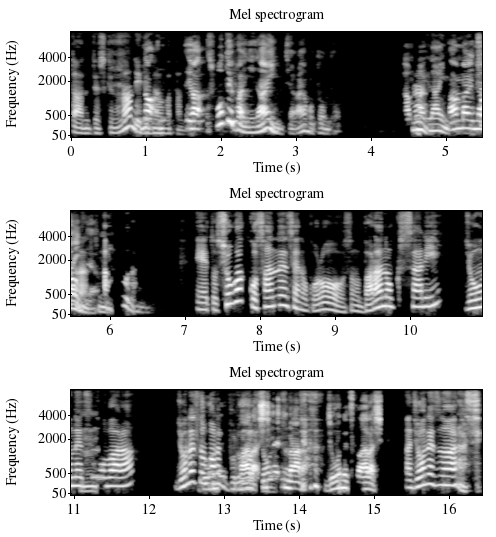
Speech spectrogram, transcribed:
たんですけど、なんで入れてなかったんだいや、スポティファイにないんじゃない？ほとんど。あんまりないんだあんまりないんだよそうなん。あ、そうだ。えっ、と、小学校3年生の頃、そのバラの鎖情熱のバラ、情熱のバラブルーノート情熱の嵐。情熱の嵐。あ、情熱の嵐。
